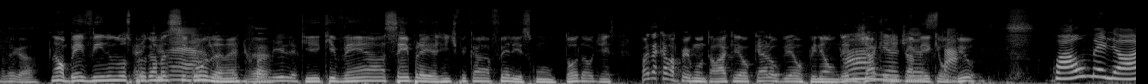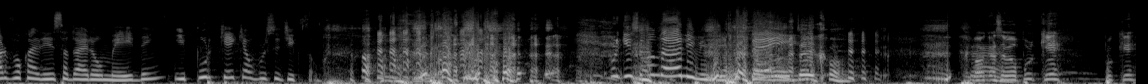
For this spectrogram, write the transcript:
Legal. Não, bem-vindo nos É programas de- de É. segunda, É né? de É. família. Que, que venha sempre aí, a gente fica feliz com toda a audiência. Faz aquela pergunta lá que eu quero ouvir a opinião dele, Ai, já que a gente já Deus, meio que tá. ouviu. Qual o melhor vocalista do Iron Maiden e por que que é o Bruce Dixon? Porque isso é unânime, gente. Tem. Não tem como. Agora eu quero saber o porquê. Por quê?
